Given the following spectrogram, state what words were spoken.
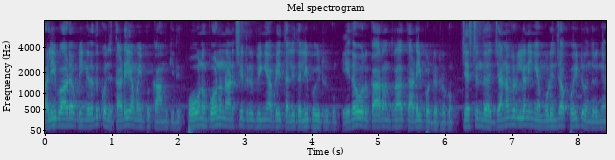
வழிபாடு அப்படிங்கிறது கொஞ்சம் தடை அமைப்பு காமிக்குது. போகணும் போகணும்னு நினச்சிட்டு இருப்பீங்க அப்படியே தள்ளி தள்ளி போயிட்டு இருக்கும். ஏதோ ஒரு காரணத்தினால தடைப்பட்டு இருக்கும். ஜஸ்ட் இந்த ஜனவரியில் நீங்கள் முடிஞ்சா போயிட்டு வந்துருங்க.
